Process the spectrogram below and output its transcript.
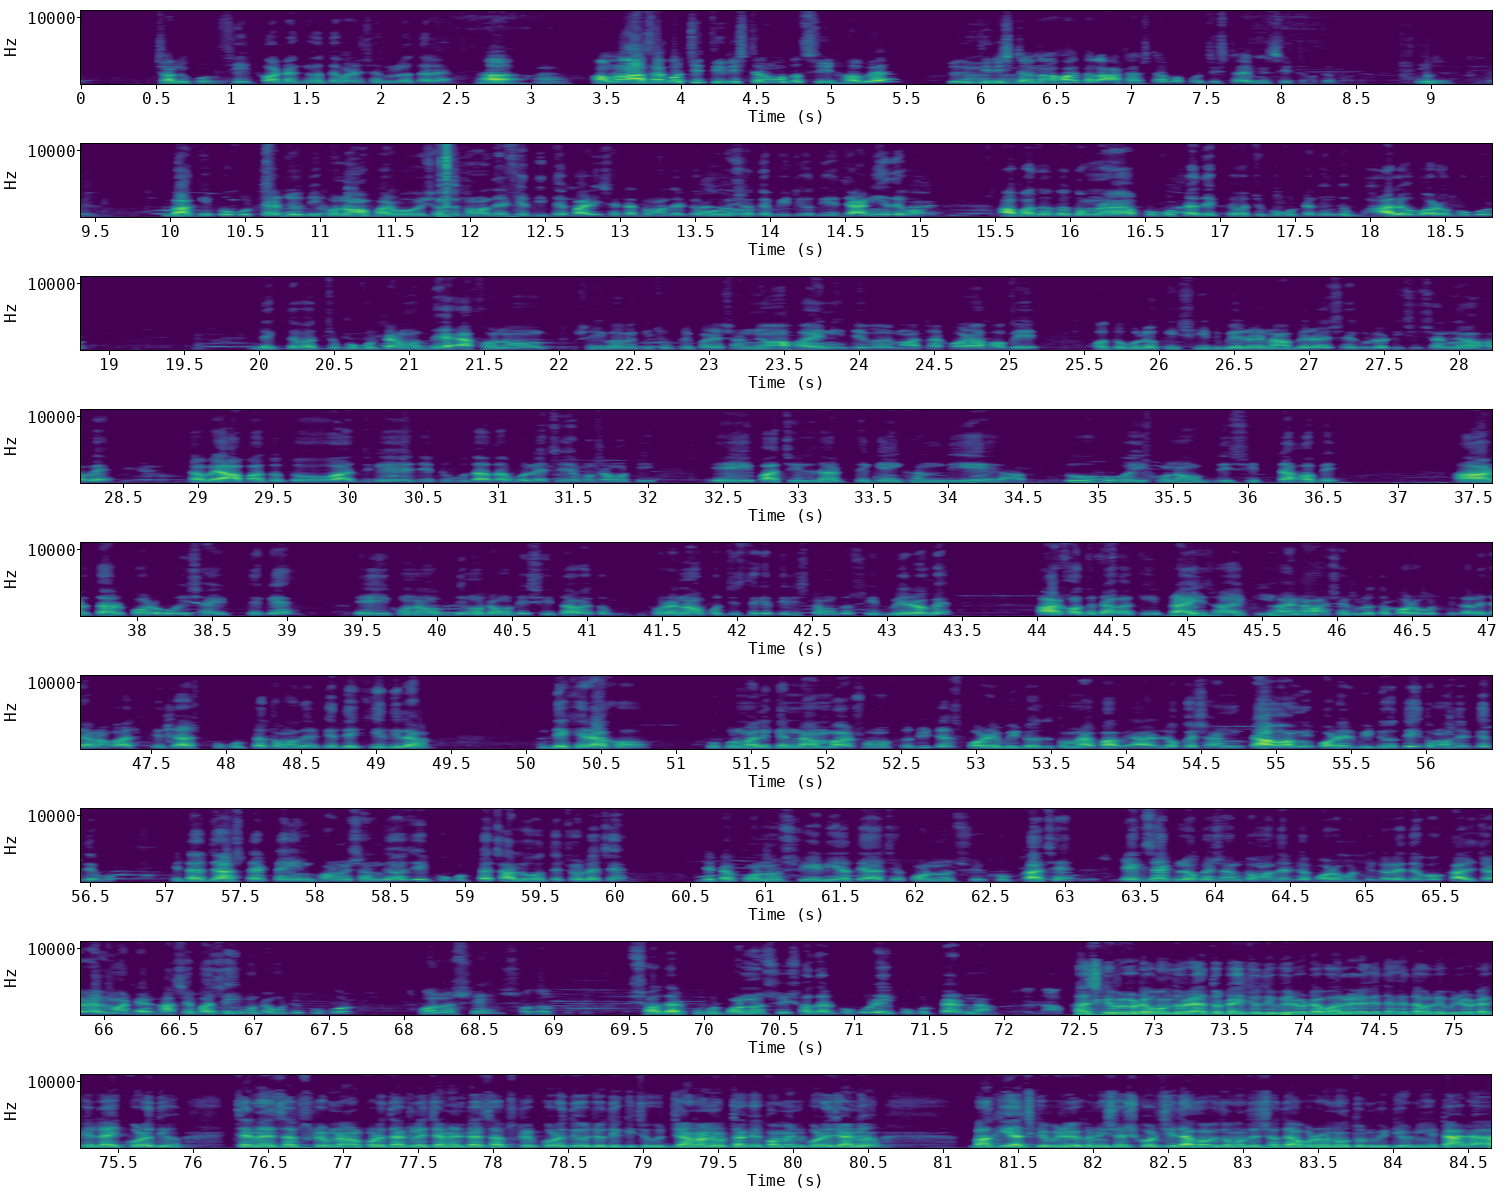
চালু করব। সিট কটা কি হতে পারে সেগুলো তাহলে? হ্যাঁ। হ্যাঁ। আমরা আশা করছি তিরিশটার মতো সিট হবে। যদি তিরিশটা না হয় তাহলে আঠাশটা বা পঁচিশটা এমনি সিট হতে পারে। বাকি পুকুরটার যদি কোনো অফার ভবিষ্যতে তোমাদেরকে দিতে পারি সেটা তোমাদেরকে ভবিষ্যতে ভিডিও দিয়ে জানিয়ে দেবো। আপাতত তোমরা পুকুরটা দেখতে পাচ্ছ পুকুরটা কিন্তু ভালো বড় পুকুর। দেখতে পাচ্ছ পুকুরটার মধ্যে এখনও সেইভাবে কিছু প্রিপারেশন নেওয়া হয়নি। যেভাবে মাচা করা হবে কতগুলো কি শীট বেরোয় না বেরোয় সেগুলো ডিসিশন নেওয়া হবে। তবে আপাতত আজকে যেটুকু দাদা বলেছে, মোটামুটি এই পাঁচিল ধার থেকে এইখান দিয়ে আপ টু ওই কোনা অবধি সিটটা হবে। আর তারপর ওই সাইড থেকে এই কোনা অবধি মোটামুটি সিট হবে। তো ধরে নাও পঁচিশ থেকে তিরিশটা মতো সিট বেরোবে। আর কত টাকা কি প্রাইস হয়, কি হয় না হয়, সেগুলো তো পরবর্তীকালে জানাব। আজকে জাস্ট পুকুরটা তোমাদেরকে দেখিয়ে দিলাম। দেখে রাখো। পুকুর মালিকের নাম্বার সমস্ত ডিটেলস পরের ভিডিওতে তোমরা পাবে। আর লোকেশনটাও আমি পরের ভিডিওতেই তোমাদেরকে দেবো। এটা জাস্ট একটা ইনফরমেশন দেওয়া যে এই পুকুরটা চালু হতে চলেছে যেটা পর্ণশ্রী এরিয়াতে আছে পর্ণশ্রী খুব কাছে। এক্স্যাক্ট লোকেশন তোমাদেরকে পরবর্তীকালে দেবো। কালচারাল মাঠের আশেপাশেই মোটামুটি পুকুর। পর্ণশ্রী সদর পুকুর। সদার পুকুর। পর্ণশ্রী সদার পুকুর এই পুকুরটার নাম। আজকে ভিডিওটা বন্ধুরা এতটাই। যদি ভিডিওটা ভালো লেগে থাকে তাহলে ভিডিওটাকে লাইক করে দিও। চ্যানেল সাবস্ক্রাইব না করে থাকলে চ্যানেলটা সাবস্ক্রাইব করে দিও। যদি কিছু জানানোর থাকে কমেন্ট করে জানিও। বাকি আজকে ভিডিও এখানে শেষ করছি। দেখা হবে তোমাদের সাথে আবারও নতুন ভিডিও নিয়ে। টাটা!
